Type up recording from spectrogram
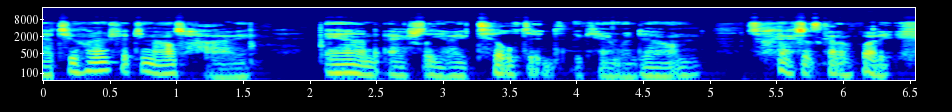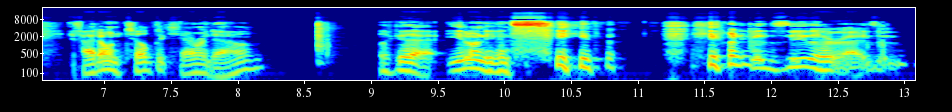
at 250 miles high. And actually, I tilted the camera down. So actually, it's kind of funny. If I don't tilt the camera down, look at that. You don't even see the, you don't even see the horizon.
